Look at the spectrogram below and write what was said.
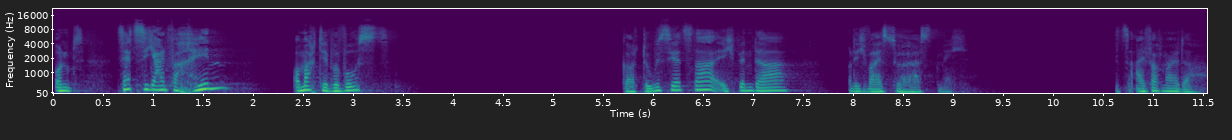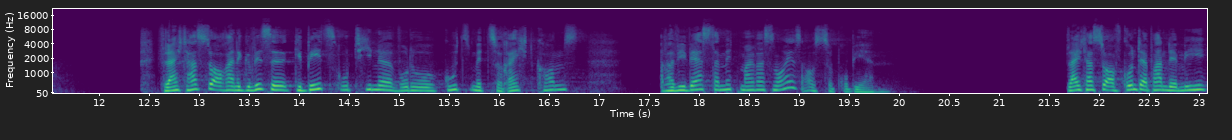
Und setz dich einfach hin und mach dir bewusst, Gott, du bist jetzt da, ich bin da und ich weiß, du hörst mich. Jetzt einfach mal da. Vielleicht hast du auch eine gewisse Gebetsroutine, wo du gut mit zurechtkommst, aber wie wär's damit, mal was Neues auszuprobieren? Vielleicht hast du aufgrund der Pandemie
